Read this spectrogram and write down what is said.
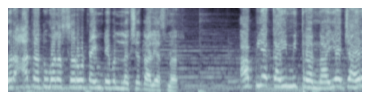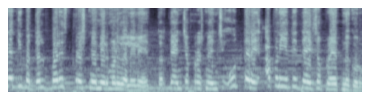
तर आता तुम्हाला सर्व टाइम टेबल लक्षात आले असणार. आपल्या काही मित्रांना या जाहिरातीबद्दल बरेच प्रश्न निर्माण झालेले आहेत. तर त्यांच्या प्रश्नांची उत्तरे आपण येथे द्यायचा प्रयत्न करू.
